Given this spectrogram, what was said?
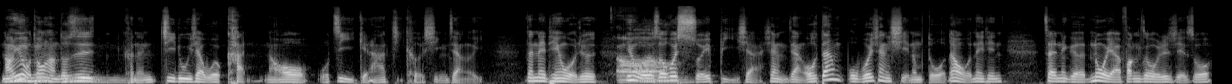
然后因为我通常都是嗯可能记录一下我有看，然后我自己给他几颗星这样而已。但那天我就因因为我有时候会随笔一下，像你这样，我当然我不会像你写那么多，但我那天在那个诺亚方舟我就写说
